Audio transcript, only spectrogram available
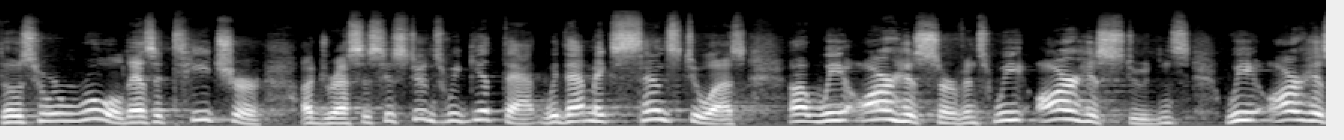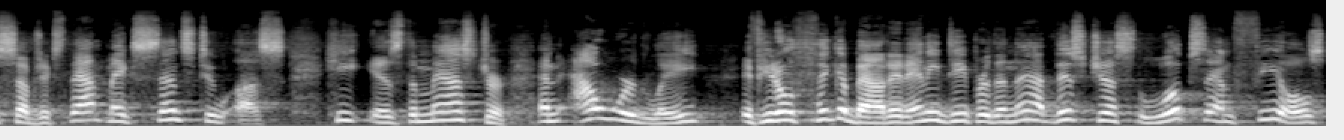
those who are ruled, as a teacher addresses his students. We get that. We, that makes sense to us. Uh, we are his servants. We are his students. We are his subjects. That makes sense to us. He is the master. And outwardly, if you don't think about it any deeper than that, this just looks and feels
